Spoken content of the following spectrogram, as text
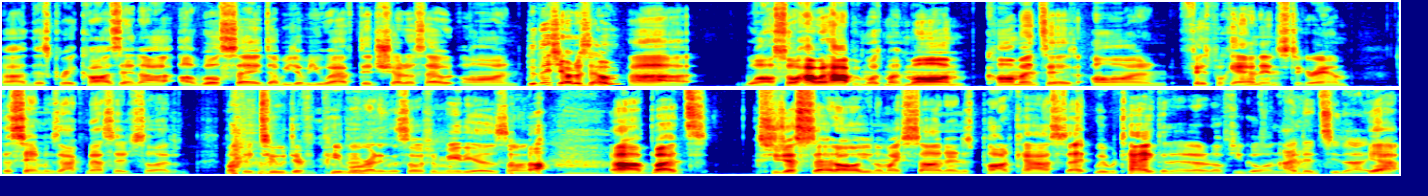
uh, this great cause, and uh, I will say WWF did shout us out on. Did they shout us out? Uh, well, so how it happened was my mom commented on Facebook and Instagram the same exact message. So it must be two different people running the social medias on. Uh, but she just said, "Oh, you know, my son and his podcast. I, we were tagged in it. I don't know if you go in there. I did see that. Yeah,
